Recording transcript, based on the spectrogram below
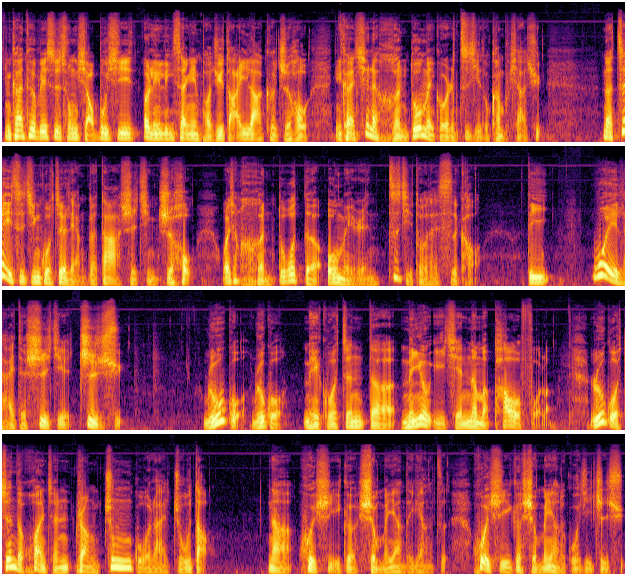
你看，特别是从小布希二零零三年跑去打伊拉克之后，你看现在很多美国人自己都看不下去。那这一次经过这两个大事情之后，我想很多的欧美人自己都在思考：第一，未来的世界秩序，如果如果美国真的没有以前那么 powerful 了，如果真的换成让中国来主导。那会是一个什么样的样子？会是一个什么样的国际秩序？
